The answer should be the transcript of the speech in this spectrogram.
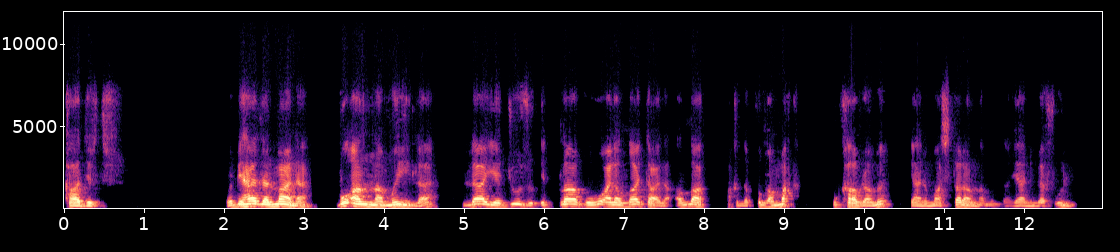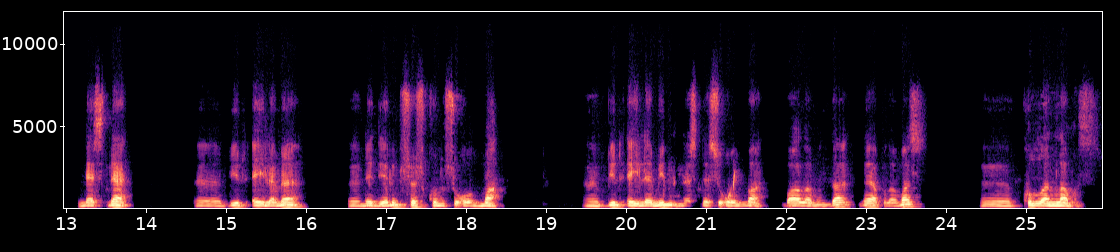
kadirdir. Ve bihadel mana bu anlamıyla la yecuzu itlaquhu Allah Teala. Allah hakkında kullanmak bu kavramı yani mastar anlamında yani mef'ul nesne e, bir eyleme e, ne diyelim söz konusu olma e, bir eylemin nesnesi olma bağlamında ne yapılamaz? Kullanılamaz.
